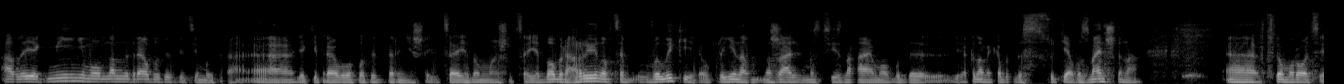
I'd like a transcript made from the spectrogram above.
але як мінімум нам не треба платити ці мита, е, які треба було платити раніше. І це я думаю, що це є добре. А ринок це великий. Україна, на жаль, ми всі знаємо, буде економіка буде суттєво зменшена. Е, в цьому році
